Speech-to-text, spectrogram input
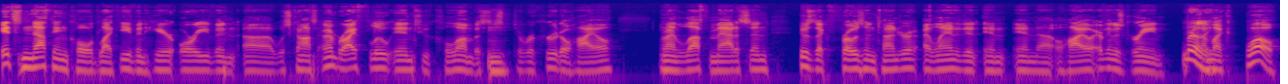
It's nothing cold like even here or even uh, Wisconsin. I remember I flew into Columbus Mm. to recruit Ohio when I left Madison. It was like frozen tundra. I landed in in, in uh, Ohio. Everything was green. Really? I'm like, whoa!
